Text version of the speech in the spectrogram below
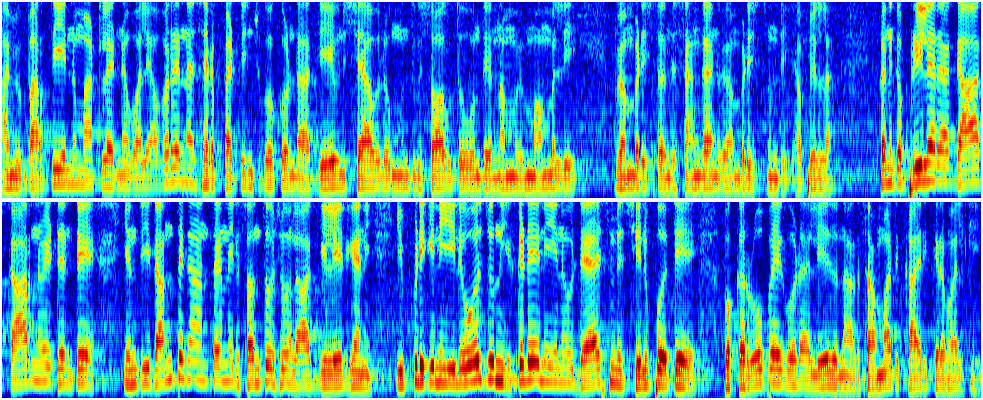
ఆమె భర్త ఎన్ని మాట్లాడినా వాళ్ళు ఎవరైనా సరే పట్టించుకోకుండా దేవుని సేవలో ముందుకు సాగుతూ ఉంది. నమ్మ మమ్మల్ని వెంబడిస్తుంది సంఘాన్ని వెంబడిస్తుంది ఆ పిల్ల. కనుక ప్రియులరా గా కారణం ఏంటంటే ఇంత ఇదంతగా అంతగా నీకు సంతోషం లాగి లేదు కానీ ఇప్పటికి నీ రోజు ఇక్కడే నేను డాష్ మీద చనిపోతే ఒక రూపాయి కూడా లేదు నాకు సమాధి కార్యక్రమాలకి.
